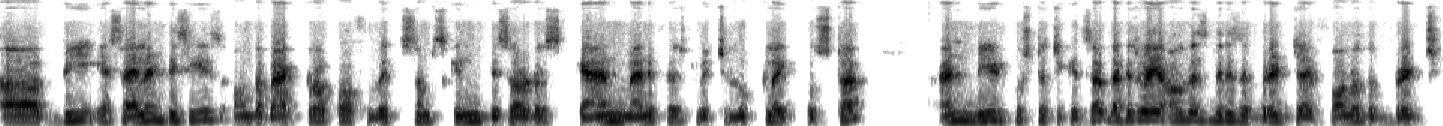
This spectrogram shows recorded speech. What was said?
uh, be a silent disease on the backdrop of which some skin disorders can manifest, which look like Kushta and need Kushta Chikitsa. That is why always there is a bridge. I follow the bridge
